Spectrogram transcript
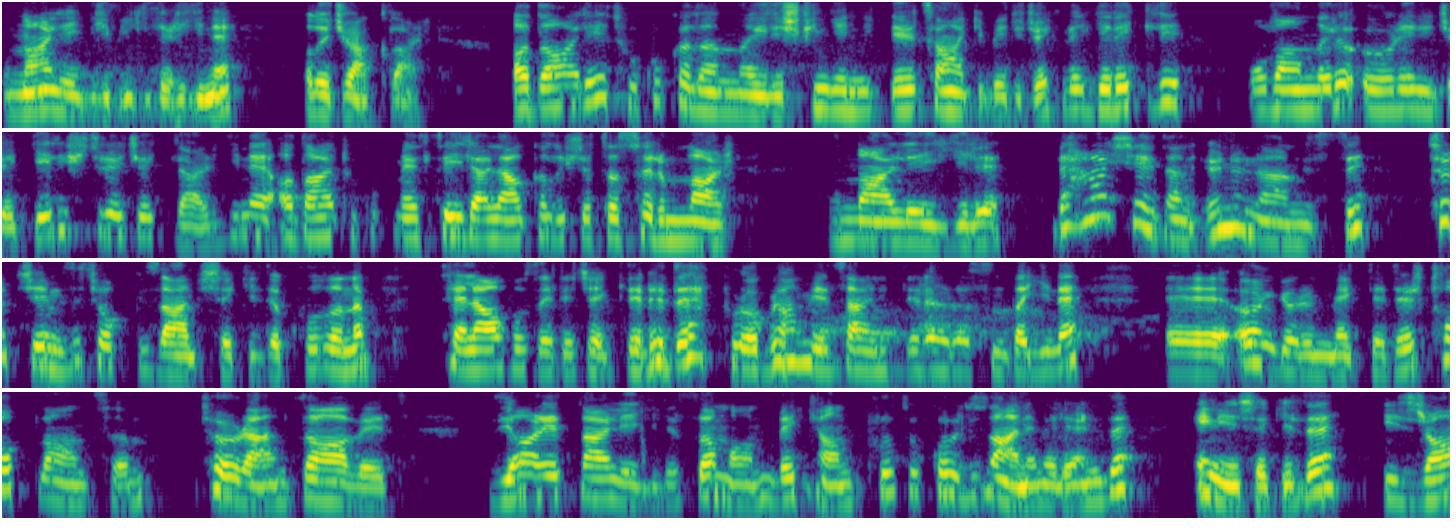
Bunlarla ilgili bilgileri yine alacaklar. Adalet, hukuk alanına ilişkin yenilikleri takip edecek ve gerekli olanları öğrenecek, geliştirecekler. Yine adalet hukuk mesleğiyle alakalı işte tasarımlar bunlarla ilgili ve her şeyden en önemlisi Türkçemizi çok güzel bir şekilde kullanıp telaffuz edecekleri de program yeterlikleri arasında yine e, öngörülmektedir. Toplantı, tören, davet, ziyaretlerle ilgili zaman, mekan, protokol düzenlemelerini de en iyi şekilde icra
